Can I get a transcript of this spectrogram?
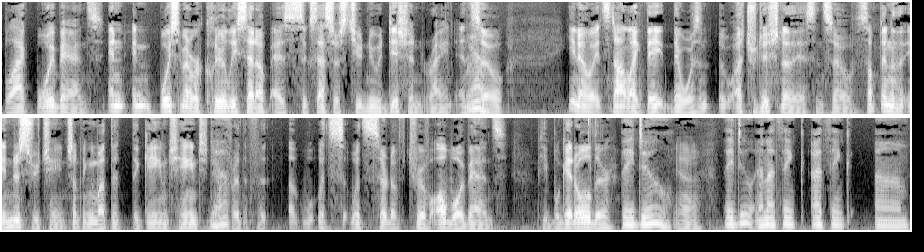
black boy bands, and and Boyz II Men were clearly set up as successors to New Edition, right? And Yeah. so, you know, it's not like they there wasn't a tradition of this, and so something in the industry changed, something about the, the game changed. You know, Yep. for the, for uh, what's what's sort of true of all boy bands, people get older. They do. Yeah. They do, and I think I think um,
